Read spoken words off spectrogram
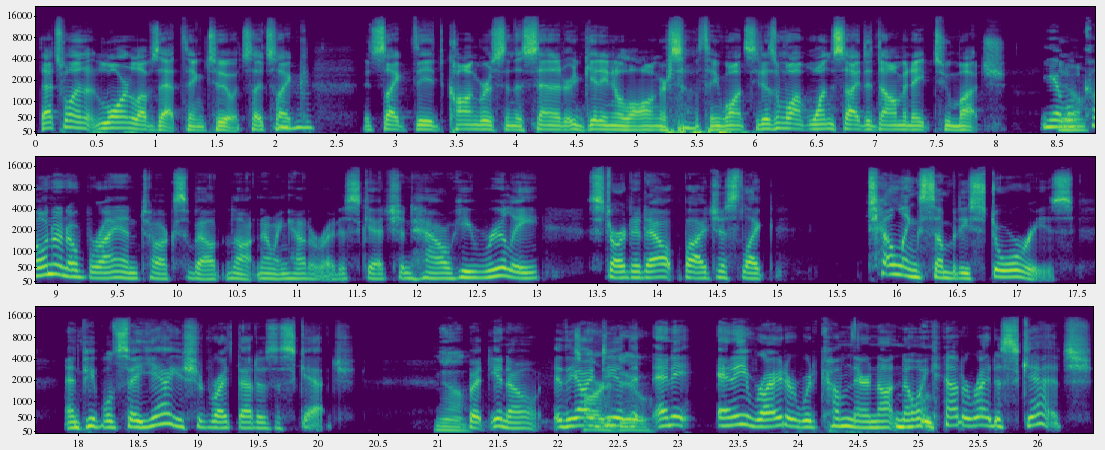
that's when Lorne loves that thing too. It's it's like Mm-hmm. it's like the Congress and the Senate are getting along or something. He wants he doesn't want one side to dominate too much. Yeah, well, know? Conan O'Brien talks about not knowing how to write a sketch and how he really started out by just like telling somebody stories. And people would say, Yeah, you should write that as a sketch. Yeah. But, you know, the to idea that any any writer would come there not knowing how to write a sketch.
